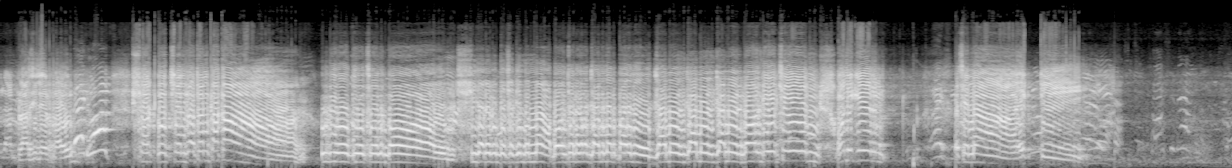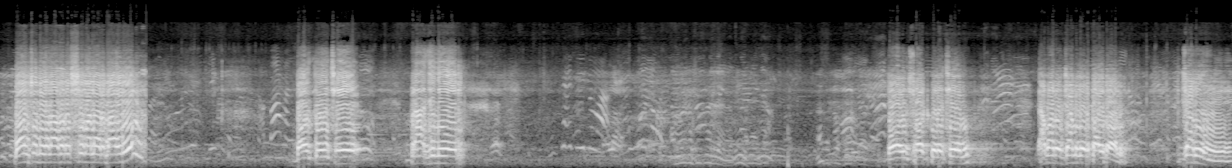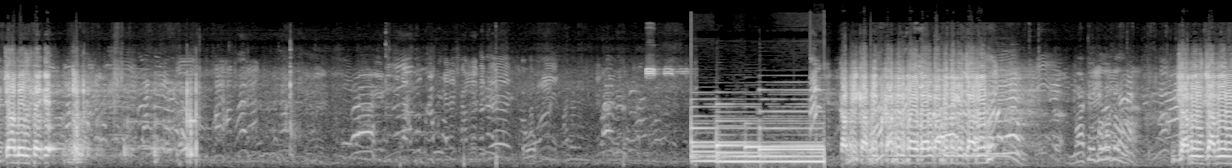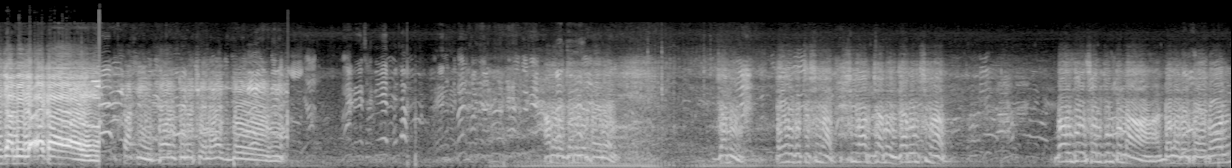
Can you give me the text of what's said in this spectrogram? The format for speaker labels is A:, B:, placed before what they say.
A: ব্রাজিলের foul shot করছেন রতন কাকা। উড়িয়ে দিয়েছেন বল। সিজারের উদ্দেশ্যে কিন্তু না, বল চলে গেল জামিনের বাইরে জামিল জামিল জামিল, বল দিয়েছেন। অনেকের কাছে না, একটি। বল চলে গেল আবার সীমানার বাইরে। বল তুলছে ব্রাজিলের বল শট করেছেন। আবারও জামিলের পায়ে বল জামিল জামিল থেকে কাপি কাপি কাপির পায়ে বল কাপি থেকে জামিল জামিল জামিল জামিল একাই। বল তুলেছেন একদম জামিলের পায়ে বল জামিল পেয়ে গেছে শিহাব শিহাব জামিন জামিল শিহাব বল দিয়েছেন কিন্তু না, ডলারের পায়ে বল।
